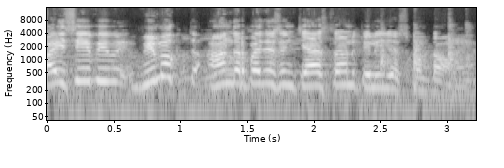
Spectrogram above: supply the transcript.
వైసీపీ విముక్త్ ఆంధ్రప్రదేశ్ని చేస్తామని తెలియజేసుకుంటా ఉన్నాం.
